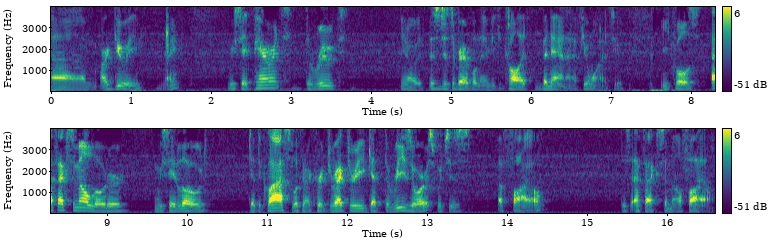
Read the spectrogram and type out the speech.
um, our GUI, right? We say parent, the root, you know, this is just a variable name. You could call it banana if you wanted to, equals fxml loader, and we say load, get the class, look in our current directory, get the resource, which is a file, this fxml file.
